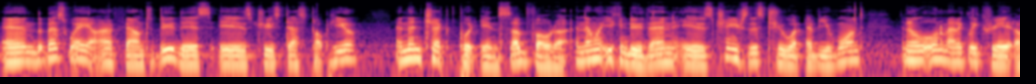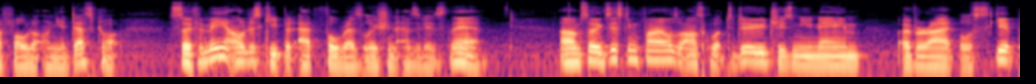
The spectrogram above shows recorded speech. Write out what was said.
And the best way I've found to do this is choose desktop here and then check put in subfolder. And then what you can do then is change this to whatever you want and it'll automatically create a folder on your desktop. So for me, I'll just keep it at full resolution as it is there. Um, so existing files, ask what to do, choose a new name, overwrite or skip.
